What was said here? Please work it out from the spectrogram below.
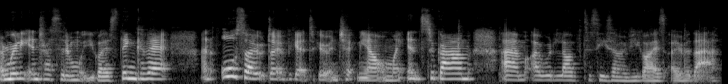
I'm really interested in what you guys think of it. And also, don't forget to go and check me out on my Instagram. Um, I would love to see some of you guys over there.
